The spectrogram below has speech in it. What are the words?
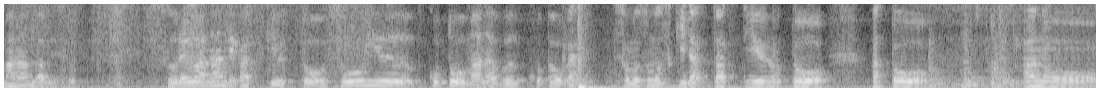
学んだんですよ。それは何でかっていうとそういうことを学ぶことがそもそも好きだったっていうのとあとあの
